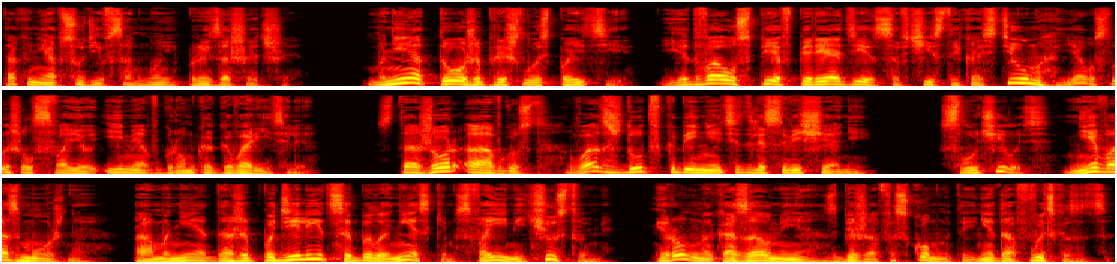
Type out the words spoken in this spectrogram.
так и не обсудив со мной произошедшее. Мне тоже пришлось пойти. Едва успев переодеться в чистый костюм, я услышал свое имя в громкоговорителе. Стажер Август, вас ждут в кабинете для совещаний. Случилось невозможное, а мне даже поделиться было не с кем своими чувствами. Мирон наказал меня, сбежав из комнаты и не дав высказаться.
